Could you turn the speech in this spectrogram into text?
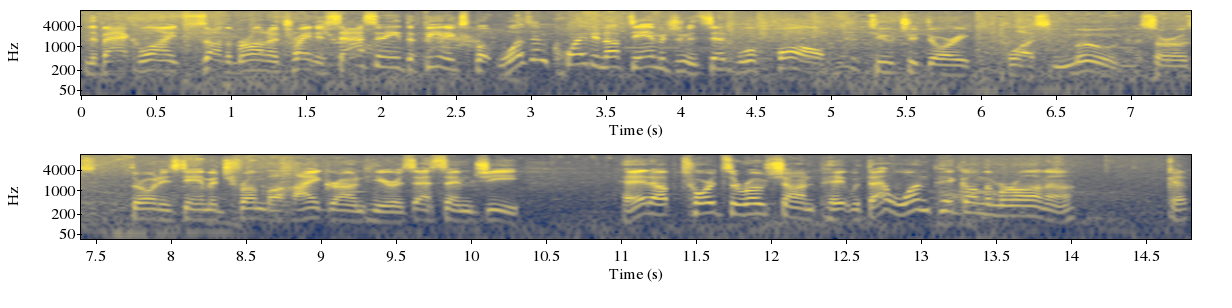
in the back line. Saw the Mirana trying to assassinate the Phoenix, but wasn't quite enough damage, and instead will fall to Chidori plus Moon. Soros throwing his damage from the high ground here as SMG head up towards the Roshan pit with that one pick on the Mirana. Okay.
